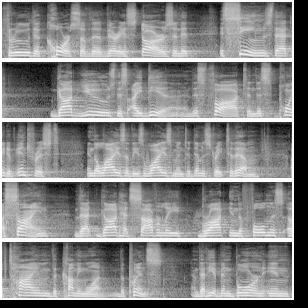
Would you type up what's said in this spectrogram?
through the course of the various stars. And it, it seems that God used this idea and this thought and this point of interest in the lives of these wise men to demonstrate to them a sign that God had sovereignly brought in the fullness of time the coming one, the prince, and that he had been born in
